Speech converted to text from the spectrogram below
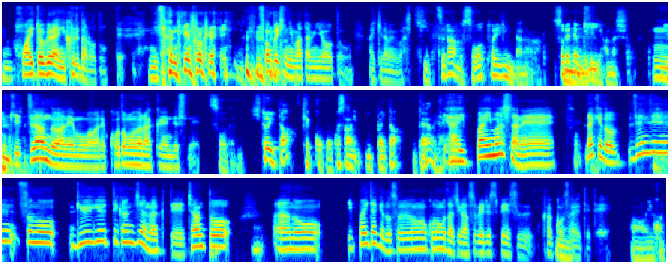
うん、ホワイトぐらいに来るだろうと思って、2、3年後ぐらいに、その時にまた見ようと思って、諦めました。キッズランド相当いいんだな。それでもいい話。うん、うんキッズランドはね、もうあれ、子供の楽園ですね。そうだね。人いた？結構お子さんいっぱいいた？いたよね。いや、いっぱいいましたね。だけど、全然、その、ぎゅうぎゅうって感じじゃなくて、ちゃんとうん、あの、いっぱいいたけど、それの子供たちが遊べるスペース確保されてて、ああ、よかっ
